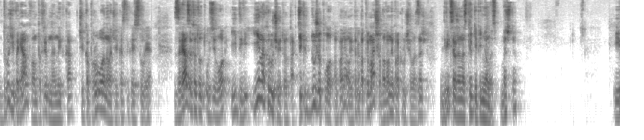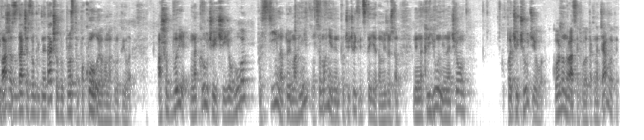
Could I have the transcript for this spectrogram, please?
Другий варіант, вам потрібна нитка, чи капронована, чи якась така історія. Зав'язуєте тут узілок і, і накручуєте так, тільки дуже плотно, поняли? Треба тримати, щоб воно не прокручувалося. Дивіться вже наскільки піднялось. Бачите? І ваша задача зробити не так, щоб ви просто по колу його накрутили, а щоб ви, накручуючи його, постійно той магніт, ну це магніт, він по чуть-чуть відстає, там, він же там не на краю, ні на чому. По чуть-чуть його, кожен раз, як ви так натягуєте,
